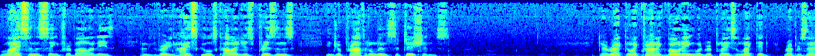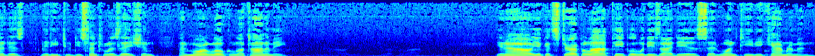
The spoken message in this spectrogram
licensing frivolities, and converting high schools, colleges, prisons into profitable institutions. Direct electronic voting would replace elected representatives, leading to decentralization and more local autonomy. You know, you could stir up a lot of people with these ideas, said one TV cameraman.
